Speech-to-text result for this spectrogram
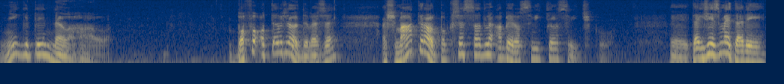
nikdy nelhal. Bofo otevřel dveře a šmátral po křesadle, aby rozsvítil svíčku. E, takže jsme tady.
